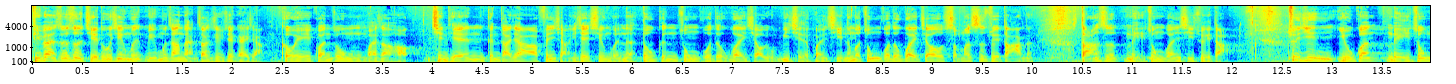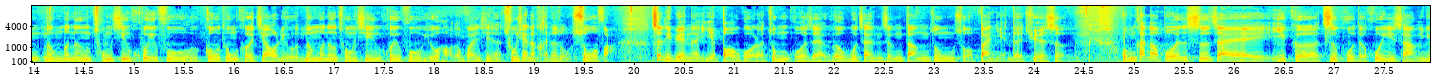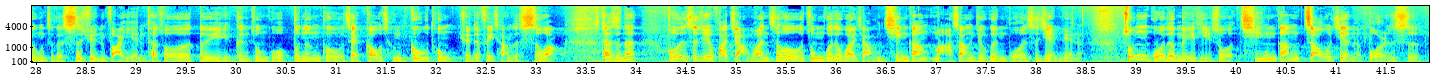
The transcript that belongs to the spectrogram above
批判时事，解读新闻，明目张胆。张秀杰开讲，各位观众晚上好。今天跟大家分享一些新闻呢，都跟中国的外交有密切的关系。那么中国的外交什么事最大呢？当然是美中关系最大。最近有关美中能不能重新恢复沟通和交流，能不能重新恢复友好的关系呢？出现了很多种说法。这里边呢，也包括了中国在俄乌战争当中所扮演的角色。我们看到伯恩斯在一个智库的会议上用这个视讯发言，他说对。跟中国不能够在高层沟通，觉得非常的失望。但是呢，伯恩斯这句话讲完之后，中国的外长秦刚马上就跟伯恩斯见面了。中国的媒体说，秦刚召见了伯恩斯。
